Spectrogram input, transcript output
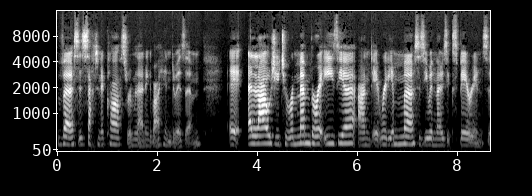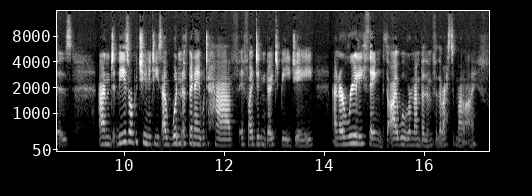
versus sat in a classroom learning about Hinduism. It allows you to remember it easier and it really immerses you in those experiences. And these are opportunities I wouldn't have been able to have if I didn't go to BG. And I really think that I will remember them for the rest of my life.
